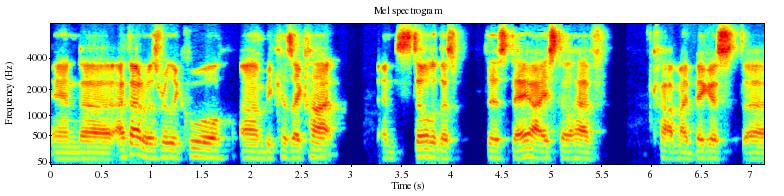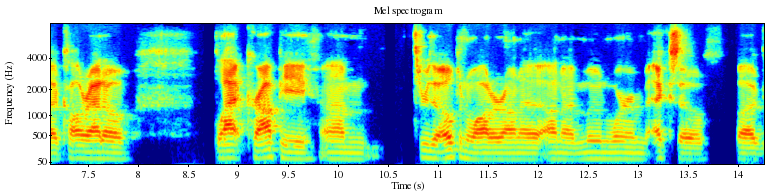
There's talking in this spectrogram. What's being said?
and uh, I thought it was really cool um, because I caught, and still to this this day, I still have caught my biggest uh, Colorado black crappie um, through the open water on a on a moonworm exo bug,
